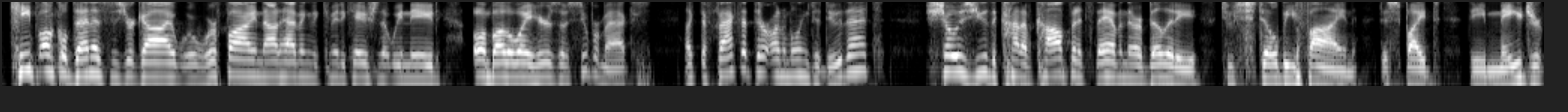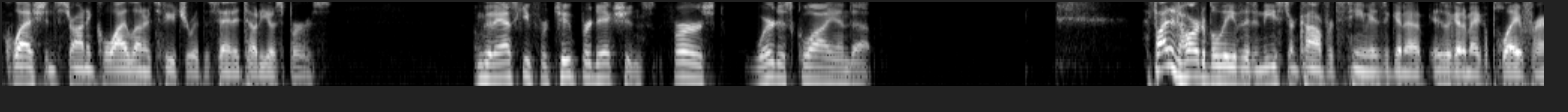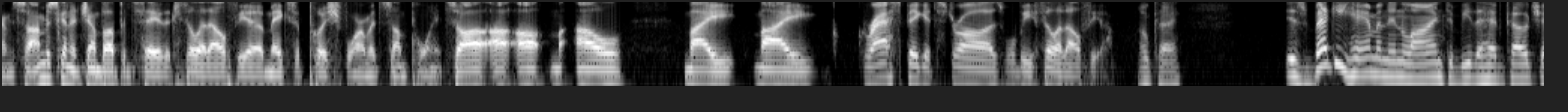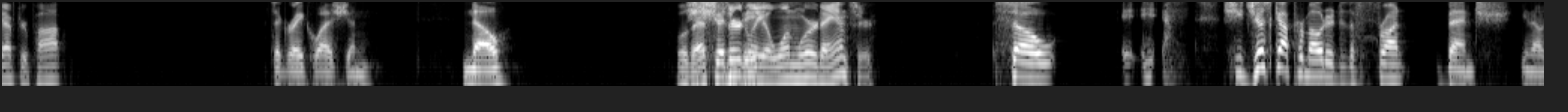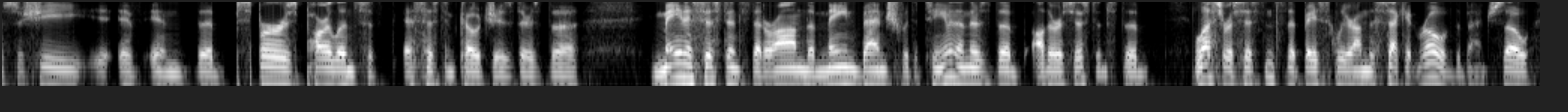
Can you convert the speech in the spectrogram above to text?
keep Uncle Dennis as your guy. We're, we're fine not having the communication that we need. Oh, and by the way, here's a supermax. Like the fact that they're unwilling to do that shows you the kind of confidence they have in their ability to still be fine despite the major questions surrounding Kawhi Leonard's future with the San Antonio Spurs. I'm going to ask you for two predictions. First, where does Kawhi end up? I find it hard to believe that an Eastern Conference team isn't gonna isn't gonna make a play for him. So I'm just gonna jump up and say that Philadelphia makes a push for him at some point. So I'll, I'll, I'll my my grasping at straws will be Philadelphia. Okay. Is Becky Hammon in line to be the head coach after Pop? That's a great question. No. Well, that's certainly be. a one word answer. So it, she just got promoted to the front bench, you know, so she, if in the Spurs parlance of assistant coaches, there's the main assistants that are on the main bench with the team, and then there's the other assistants, the lesser assistants that basically are on the second row of the bench. So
